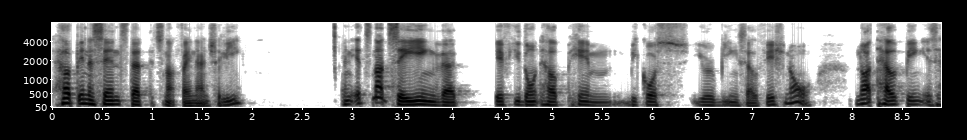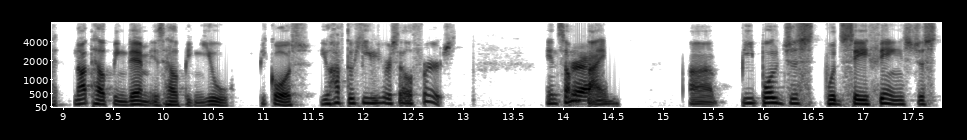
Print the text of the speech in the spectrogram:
Help in a sense that it's not financially and it's not saying that if you don't help him because you're being selfish no. Not helping is not helping them is helping you because you have to heal yourself first and sometimes uh, people just would say things just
